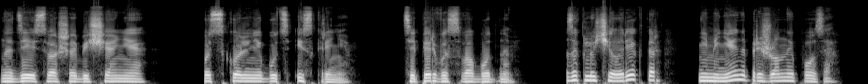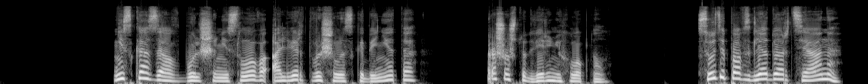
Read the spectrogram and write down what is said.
«Надеюсь, ваше обещание хоть сколь-нибудь искренне. Теперь вы свободны», — заключил ректор, — не меняя напряженной позы. Не сказав больше ни слова, Альверт вышел из кабинета. Хорошо, что дверь не хлопнул. Судя по взгляду Артиана,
